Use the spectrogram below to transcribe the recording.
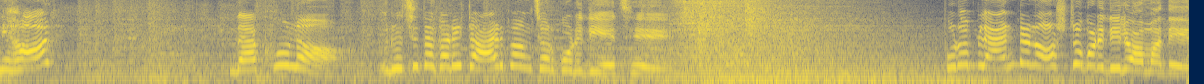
নিহার? দেখো না, রুচিতা গাড়ি টায়ার পাংচার করে দিয়েছে। পুরো প্ল্যানটা নষ্ট করে দিল আমাদের।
